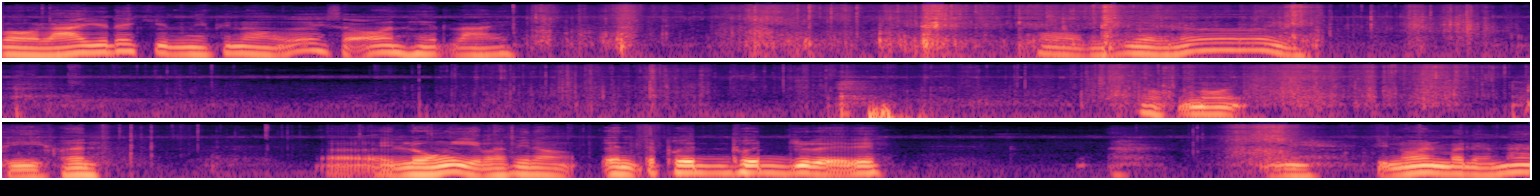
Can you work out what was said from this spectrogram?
บ่หลายอยู่ได้คลิปนี้พี่น้องเอ้ยสะอ้อนเห็ดลายพอเรื่อยเลยดอกน้อยพี่เพิ่นเอ้ยหลงอีกแล้วพี่น้อง เอินแต่เพิ่นเพิ่นอยู่เลยดินี่พี่น้อยมาเลยมา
